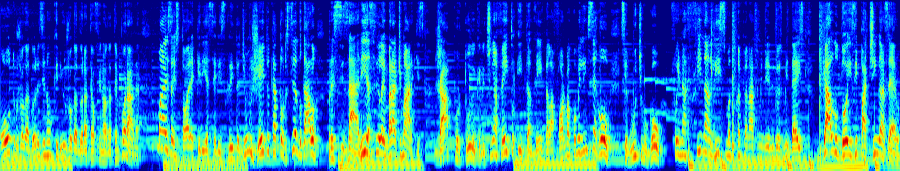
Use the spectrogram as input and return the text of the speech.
outros jogadores e não queria o jogador até o final da temporada. Mas a história queria ser escrita de um jeito que a torcida do Galo precisaria se lembrar de Marques, já por tudo que ele tinha feito e também pela forma como ele encerrou. Seu último gol foi na finalíssima do Campeonato Mineiro em 2010, Galo 2 e Patinga 0,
